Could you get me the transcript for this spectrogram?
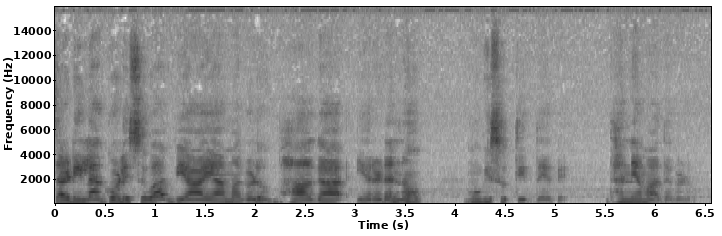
ಸಡಿಲಗೊಳಿಸುವ ವ್ಯಾಯಾಮಗಳು ಭಾಗ ಎರಡನ್ನು ಮುಗಿಸುತ್ತಿದ್ದೇವೆ. ಧನ್ಯವಾದಗಳು.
